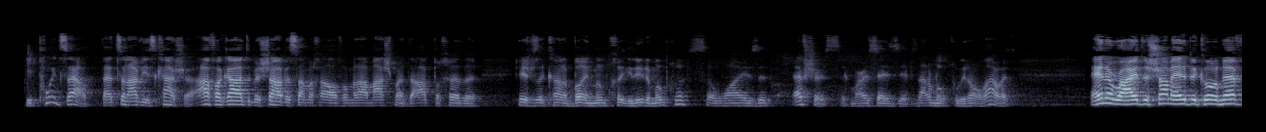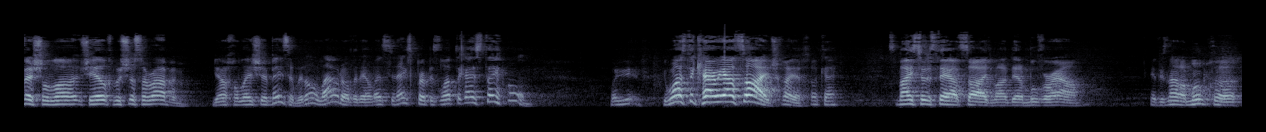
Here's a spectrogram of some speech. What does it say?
he points out that's an obvious kasha. Afagad da'apacha the sheish the kind of boy mumcha. You need a mumcha, so why is it Efsher? The Gemara says if it's not a mumcha, we don't allow it. And a ride the shama and nefesh. We don't allow it over there unless the next purpose let the guy stay home. He wants to carry outside. Okay. It's nicer to stay outside. You want to be able to move around. If he's not a mumcha,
